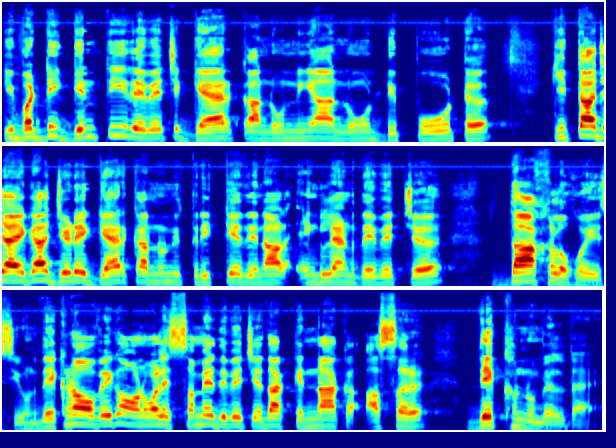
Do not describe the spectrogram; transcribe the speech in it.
ਕਿ ਵੱਡੀ ਗਿਣਤੀ ਦੇ ਵਿੱਚ ਗੈਰ ਕਾਨੂੰਨੀਆਂ ਨੂੰ ਡਿਪੋਰਟ ਕੀਤਾ ਜਾਏਗਾ, ਜਿਹੜੇ ਗੈਰ ਕਾਨੂੰਨੀ ਤਰੀਕੇ ਦੇ ਨਾਲ ਇੰਗਲੈਂਡ ਦੇ ਵਿੱਚ ਦਾਖਲ ਹੋਏ ਸੀ। ਹੁਣ ਦੇਖਣਾ ਹੋਵੇਗਾ, ਆਉਣ ਵਾਲੇ ਸਮੇਂ ਦੇ ਵਿੱਚ ਇਹਦਾ ਕਿੰਨਾ ਕੁ ਅਸਰ ਦੇਖਣ ਨੂੰ ਮਿਲਦਾ ਹੈ।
